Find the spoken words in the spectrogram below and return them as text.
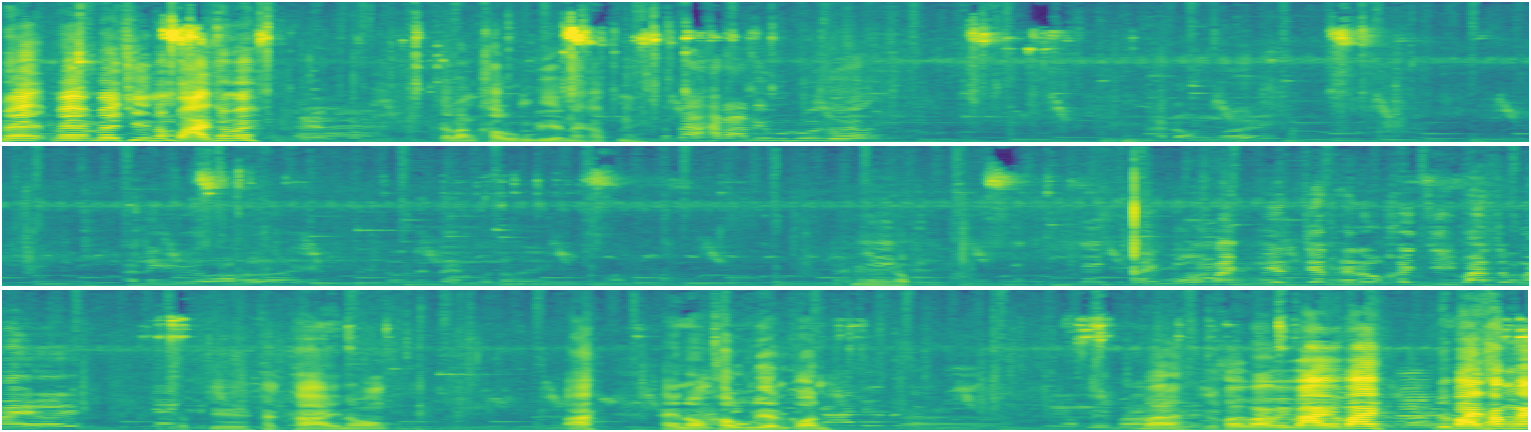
แม่แม่แม่ชื่อน้ำหวานใช่ไหมกำลังเข้าโรงเรียนนะครับนี่ นี่ครับไอ้หัวใครเปลี่ยนเจ็ดให้น้องเคยจีบ้านตรงไงเฮ้ยครับเจอทักทายน้องไปให้น้องเข้าโรงเรียนก่อน มาค่อยๆมาบายบายบายบายบายบายทำไง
